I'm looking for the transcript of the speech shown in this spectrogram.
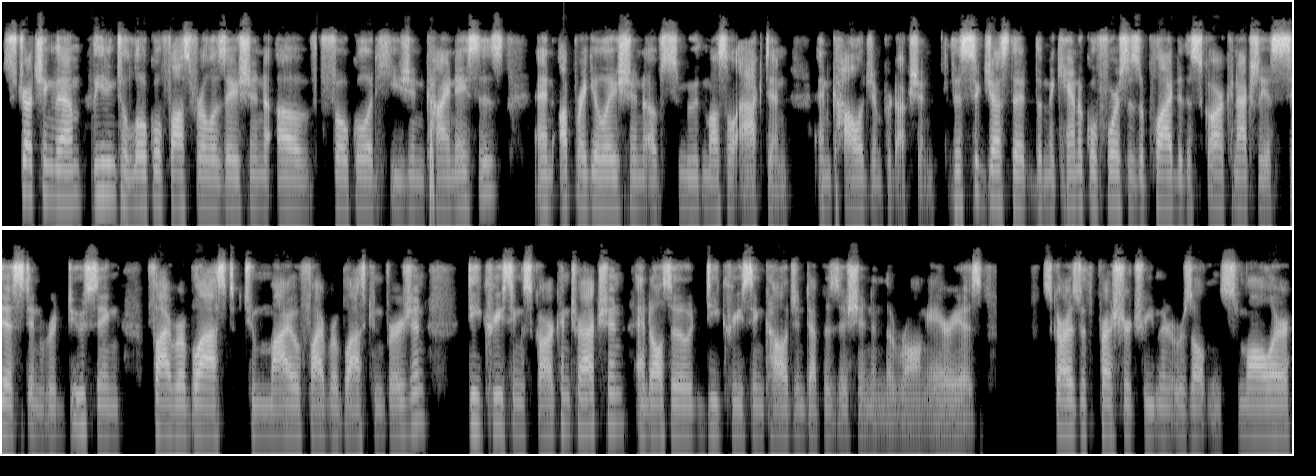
stretching them, leading to local phosphorylation of focal adhesion kinases and upregulation of smooth muscle actin and collagen production. This suggests that the mechanical forces applied to the scar can actually assist in reducing fibroblast to myofibroblast conversion decreasing scar contraction and also decreasing collagen deposition in the wrong areas. Scars with pressure treatment result in smaller,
